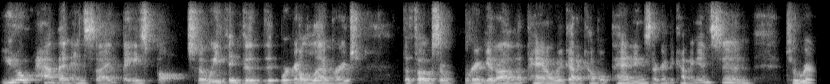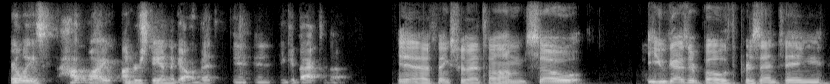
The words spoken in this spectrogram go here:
you don't have that inside baseball. So we think that, that we're going to leverage the folks that we're going to get on the panel. We've got a couple pendings. They're going to be coming in soon to really how do I understand the government and, and, and get back to them. Yeah, thanks for that, Tom. So you guys are both presenting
